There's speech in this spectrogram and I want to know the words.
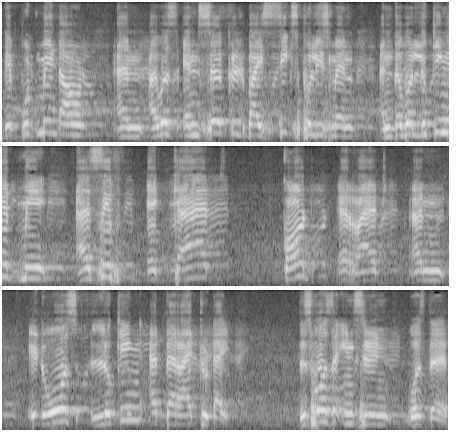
they put me down and I was encircled by six policemen and they were looking at me as if a cat caught a rat and it was looking at the rat to die. This was the incident was there.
